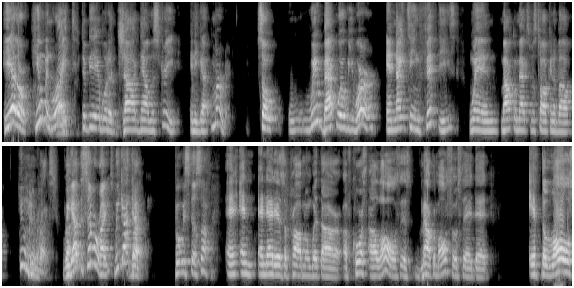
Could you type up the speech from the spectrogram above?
He had a human right, Right. to be able to jog down the street, and he got murdered. So we're back where we were in 1950s when Malcolm X was talking about human, Human rights. rights. We got the civil rights, we got that, Right. but we're still suffering. and and and that is a problem with our of course our laws is malcolm also said that if the laws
